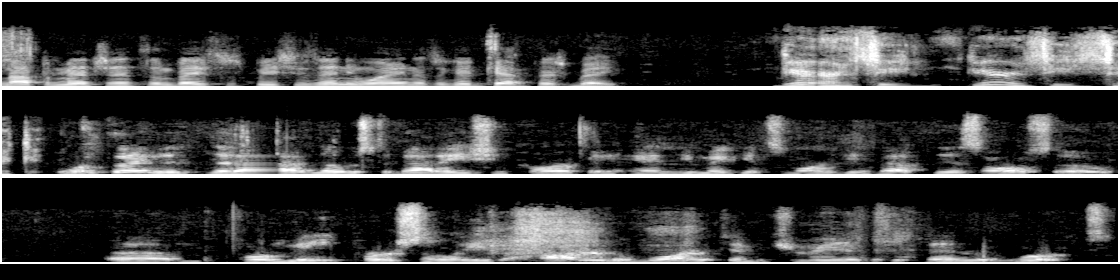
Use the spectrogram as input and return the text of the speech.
Not to mention it's an invasive species anyway, and it's a good catfish bait. Guaranteed, guaranteed ticket. One thing that, that I've noticed about Asian carp, and, and you may get some argument about this also, um, for me personally, the hotter the water temperature is, the better it works.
